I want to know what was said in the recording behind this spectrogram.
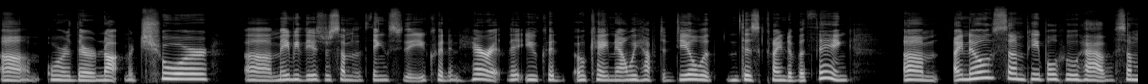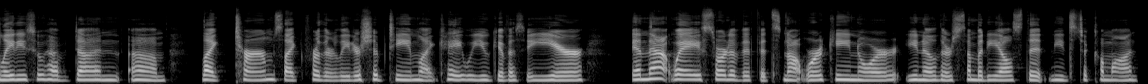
um, or they're not mature. Uh, maybe these are some of the things that you could inherit that you could, okay, now we have to deal with this kind of a thing. Um, I know some people who have, some ladies who have done um, like terms, like for their leadership team, like, hey, will you give us a year? And that way, sort of, if it's not working or, you know, there's somebody else that needs to come on,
